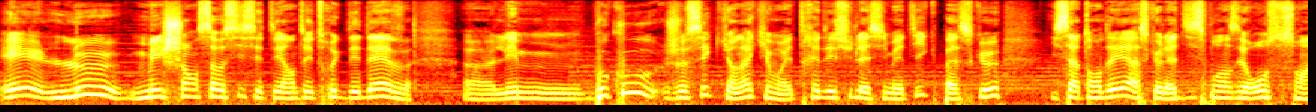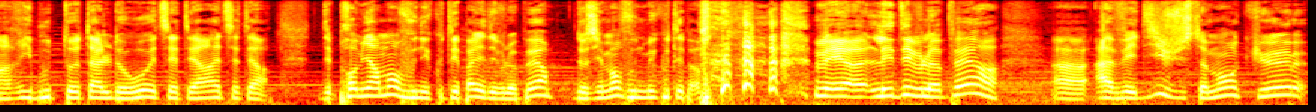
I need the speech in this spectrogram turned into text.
Et le méchant ça aussi c'était un des trucs des devs. Euh, les, beaucoup je sais qu'il y en a qui vont être très déçus de la cinématique parce que ils s'attendaient à ce que la 10.0 ce soit un reboot total de WoW etc etc premièrement vous n'écoutez pas les développeurs. Deuxièmement vous ne m'écoutez pas. Mais les développeurs avaient dit justement que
